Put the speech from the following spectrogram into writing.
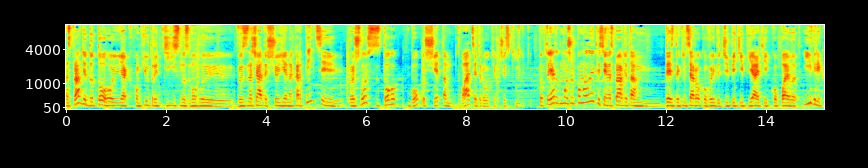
Насправді, до того як комп'ютери дійсно змогли визначати, що є на картинці, пройшло з того боку ще там 20 років чи скільки. Тобто я тут можу помилитися, і насправді там десь до кінця року вийде GPT-5 і Copilot Y,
